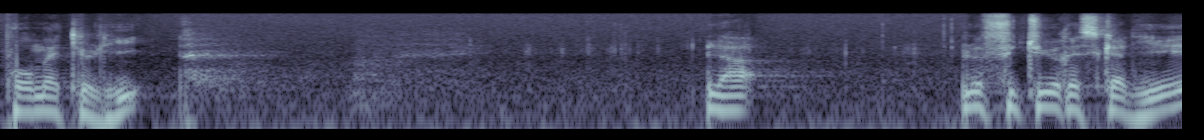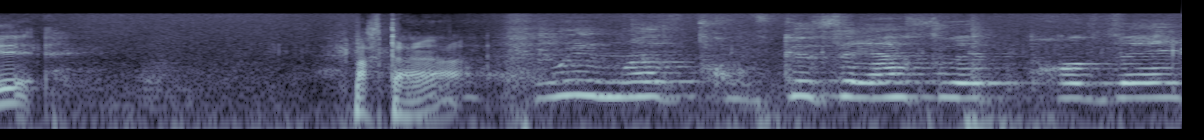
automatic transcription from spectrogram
pour mettre le lit. Là, le futur escalier. Martin. Oui, moi je trouve que c'est un chouette projet.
